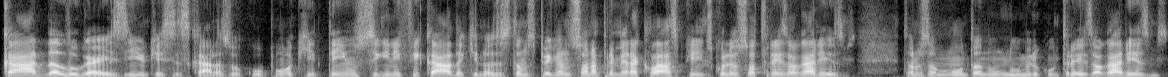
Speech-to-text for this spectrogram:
cada lugarzinho que esses caras ocupam aqui tem um significado aqui. Nós estamos pegando só na primeira classe, porque a gente escolheu só três algarismos. Então, nós estamos montando um número com três algarismos.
